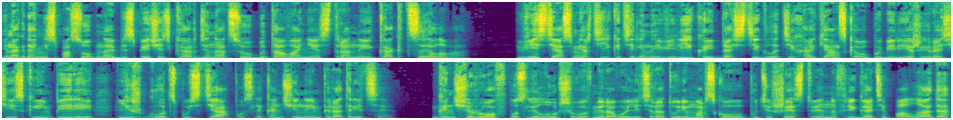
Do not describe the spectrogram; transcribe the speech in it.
иногда не способны обеспечить координацию бытования страны как целого. Вести о смерти Екатерины Великой достигла Тихоокеанского побережья Российской империи лишь год спустя после кончины императрицы. Гончаров после лучшего в мировой литературе морского путешествия на фрегате «Паллада»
